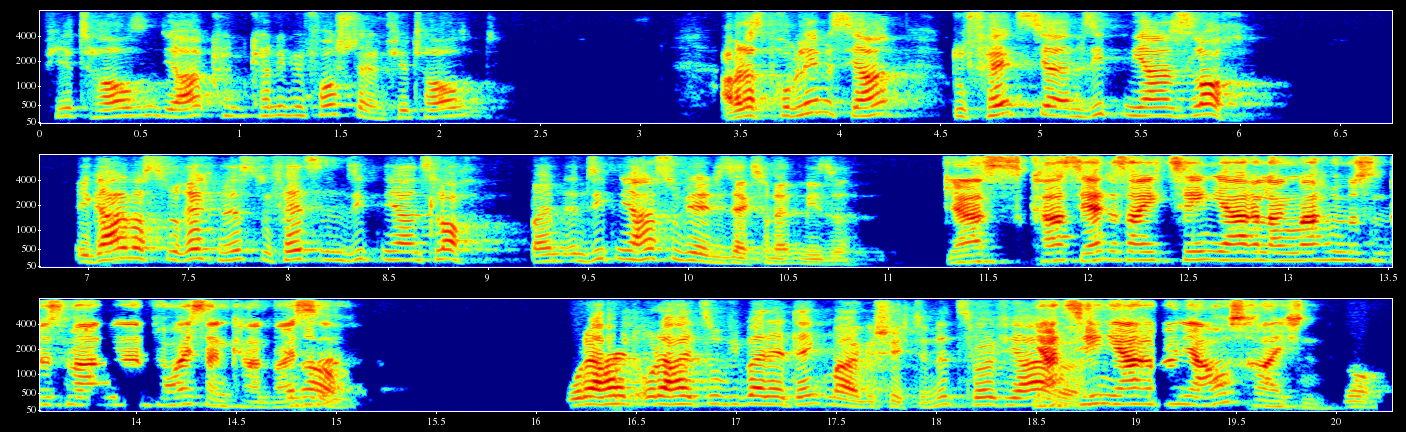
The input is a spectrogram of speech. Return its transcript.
4000, ja, kann, kann ich mir vorstellen, 4000. Aber das Problem ist ja, du fällst ja im siebten Jahr ins Loch. Egal, was du rechnest, du fällst im siebten Jahr ins Loch. Beim, Im siebten Jahr hast du wieder die 600 Miese. Ja, das ist krass. Sie hätte es eigentlich zehn Jahre lang machen müssen, bis man veräußern kann, weißt genau. du? Oder halt, oder halt so wie bei der Denkmalgeschichte, ne? Zwölf Jahre. Ja, zehn Jahre würden ja ausreichen. So.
